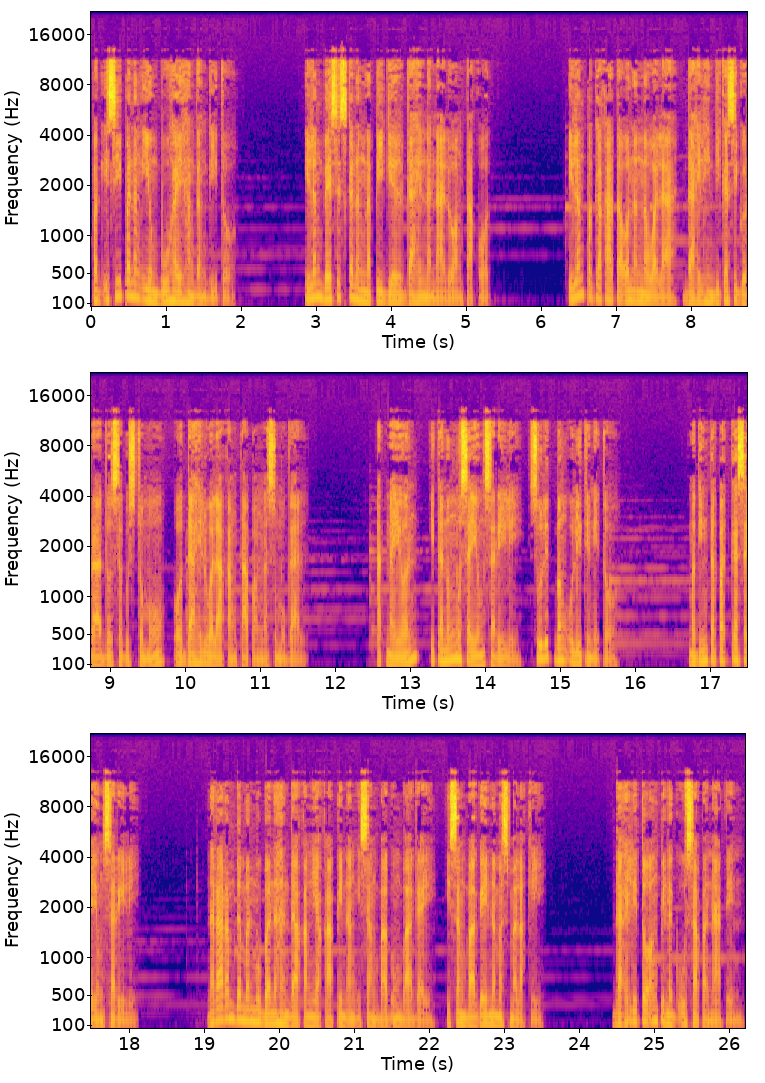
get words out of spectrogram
Pag-isipan ang iyong buhay hanggang dito. Ilang beses ka nang napigil dahil nanalo ang takot? Ilang pagkakataon ang nawala dahil hindi ka sigurado sa gusto mo o dahil wala kang tapang na sumugal? At ngayon, itanong mo sa iyong sarili, sulit bang ulitin ito? Maging tapat ka sa iyong sarili. Nararamdaman mo ba na handa kang yakapin ang isang bagong bagay, isang bagay na mas malaki? Dahil ito ang pinag-usapan natin.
